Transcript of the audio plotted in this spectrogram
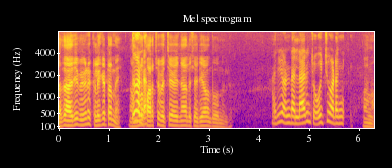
അത് അരി വീണ് കിളിക്കട്ടെന്നേ. നമ്മൾ പറിച്ചു വെച്ച് കഴിഞ്ഞാൽ ശരിയാവും തോന്നുന്നില്ല. അരി ഉണ്ട് എല്ലാരും ചോദിച്ചു തുടങ്ങി. ആണോ.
